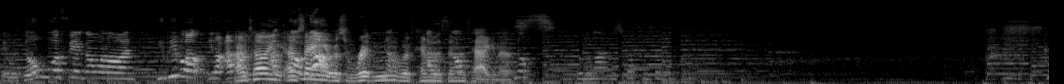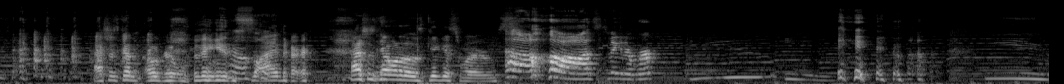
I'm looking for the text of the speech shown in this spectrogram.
there was no warfare going on. You people, you know, I, I'm telling. I, I'm no, saying no. it was written No, with him as an antagonist. no. We will not discuss this. Ash's got an ogre living inside her. Ash's got one of those gigas worms. oh, it's making her burp. Ew, ew, ew.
